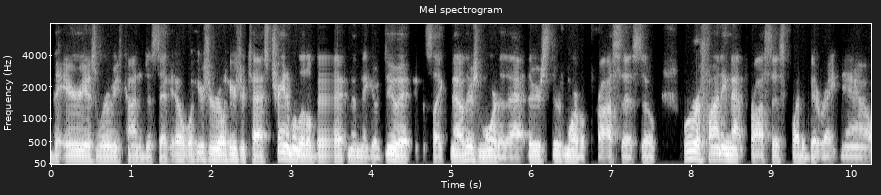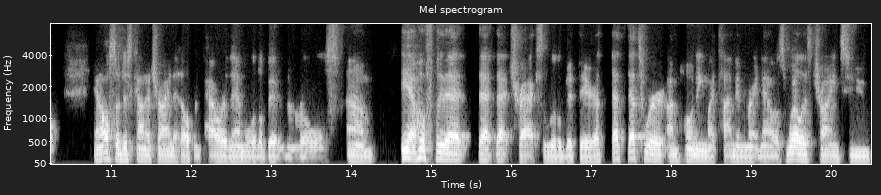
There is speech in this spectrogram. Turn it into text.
the areas where we've kind of just said, oh well, here's your role, here's your task, train them a little bit, and then they go do it. It's like no, there's more to that. There's there's more of a process. So we're refining that process quite a bit right now, and also just kind of trying to help empower them a little bit in the roles. Um, yeah, hopefully that that that tracks a little bit there. That that's where I'm honing my time in right now, as well as trying to.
